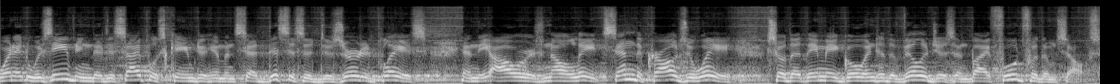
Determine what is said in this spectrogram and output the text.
When it was evening, the disciples came to him and said, This is a deserted place, and the hour is now late. Send the crowds away so that they may go into the villages and buy food for themselves.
